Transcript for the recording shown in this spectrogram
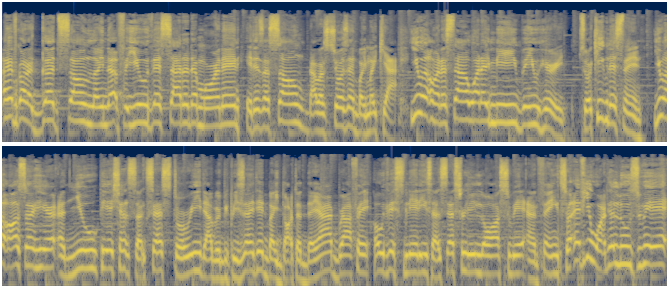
I have got a good song lined up for you this Saturday morning morning. It is a song that was chosen by my cat. You will understand what I mean when you hear it. So keep listening. You will also hear a new patient success story that will be presented by Dr. Diane Brathwaite, how this lady successfully lost weight and things. So if you want to lose weight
